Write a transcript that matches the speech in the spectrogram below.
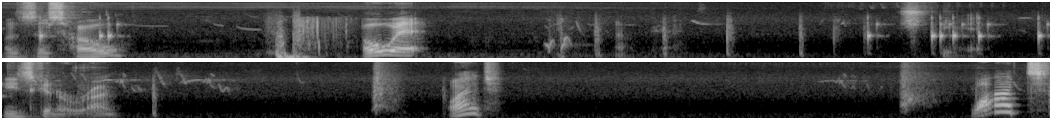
Was this hoe? Oh it. Okay. Shit. He's gonna run. What? What?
